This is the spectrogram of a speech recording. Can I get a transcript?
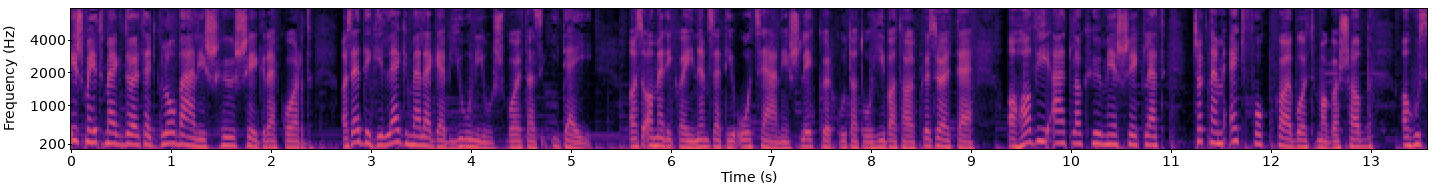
Ismét megdőlt egy globális hőségrekord. Az eddigi legmelegebb június volt az idei. Az amerikai Nemzeti Óceán és Légkörkutató Hivatal közölte, a havi átlaghőmérséklet csak nem egy fokkal volt magasabb a 20.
